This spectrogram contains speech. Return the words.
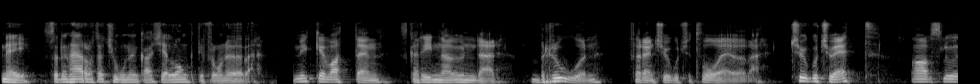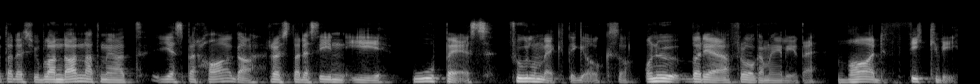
Nej, så den här rotationen kanske är långt ifrån över. Mycket vatten ska rinna under bron förrän 2022 är över. 2021 avslutades ju bland annat med att Jesper Haga röstades in i OPs fullmäktige också. Och nu börjar jag fråga mig lite, vad fick vi?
